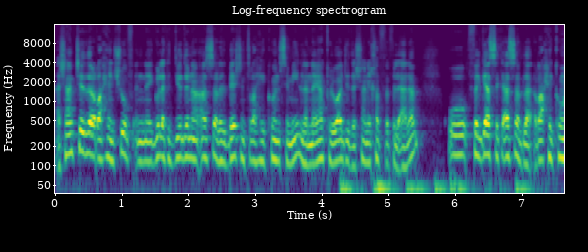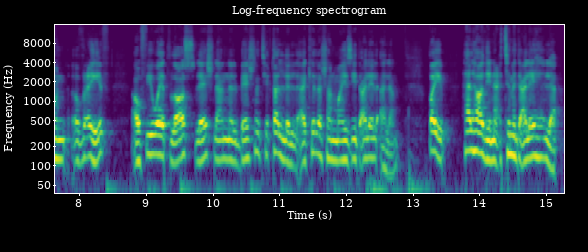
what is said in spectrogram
عشان كذا راح نشوف إنه يقول لك ال duodenal ulcer ال patient راح يكون سمين لأنه يأكل واجد عشان يخفف الألم. وفي ال gastric ulcer لا راح يكون ضعيف أو في weight loss ليش؟ لأن ال patient يقلل الأكل عشان ما يزيد عليه الألم. طيب هل هذه نعتمد عليها لا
